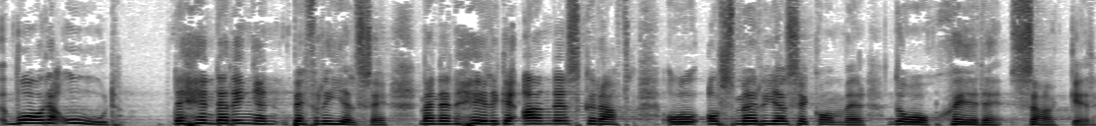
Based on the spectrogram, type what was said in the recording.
våra ord, det händer ingen befrielse. Men den helige andens kraft och, och smörjelse kommer, då sker det saker.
